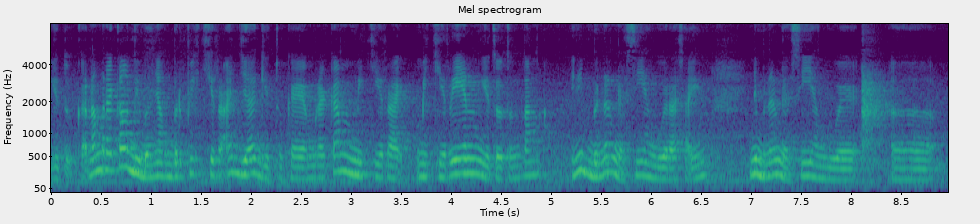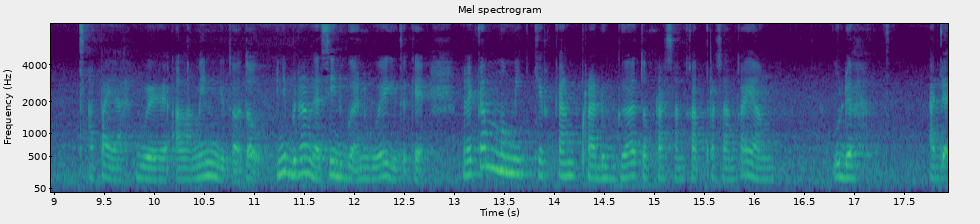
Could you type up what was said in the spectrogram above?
gitu. Karena mereka lebih banyak berpikir aja gitu. Kayak mereka mikir mikirin gitu tentang ini bener gak sih yang gue rasain? Ini bener gak sih yang gue uh, apa ya gue alamin gitu atau ini bener gak sih dugaan gue gitu kayak mereka memikirkan praduga atau prasangka prasangka yang udah ada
